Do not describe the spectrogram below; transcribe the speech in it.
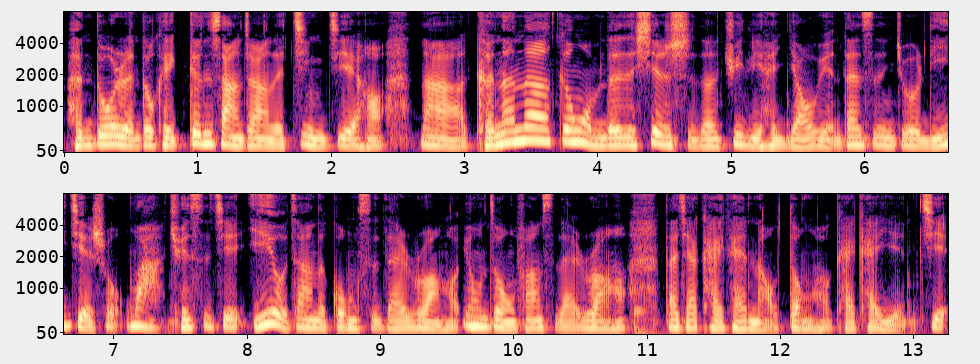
很多人都可以跟上这样的境界哈。那可能呢，跟我们的现实的距离很遥远，但是你就理解说，哇，全世界也有这样的公司在 run 哈，用这种方式来 run 哈，大家开开脑洞哈，开开。”开眼界。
